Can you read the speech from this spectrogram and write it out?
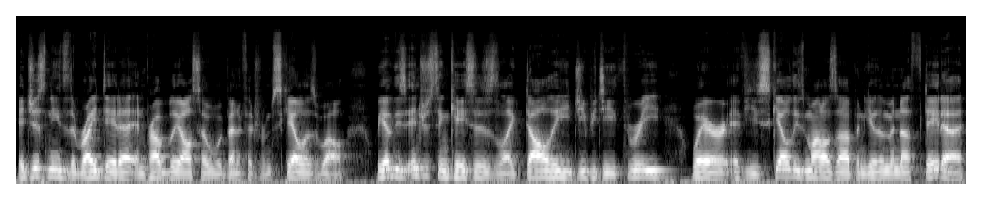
it just needs the right data and probably also would benefit from scale as well. We have these interesting cases like DALL-E, GPT-3, where if you scale these models up and give them enough data,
